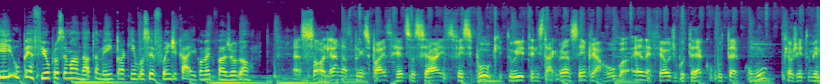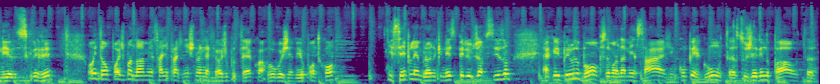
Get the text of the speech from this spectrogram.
e o perfil para você mandar também para quem você for indicar aí. Como é que faz, Diogão? É só olhar nas principais redes sociais, Facebook, Twitter, Instagram, sempre arroba NFL de Boteco, Boteco com U, que é o jeito mineiro de escrever. Ou então pode mandar uma mensagem pra gente no NFL de Boteco, arroba gmail.com. E sempre lembrando que nesse período de off-season é aquele período bom para você mandar mensagem com perguntas, sugerindo pauta,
